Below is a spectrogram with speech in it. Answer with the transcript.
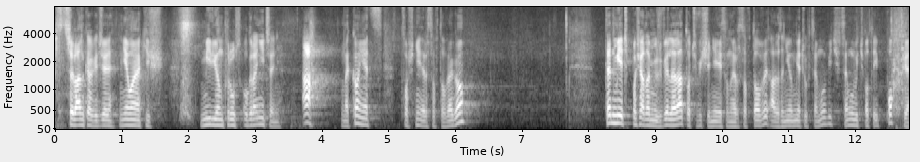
strzelankach, gdzie nie ma jakichś milion plus ograniczeń. A, na koniec coś nie airsoftowego. Ten miecz posiadam już wiele lat, oczywiście nie jest on airsoftowy, ale to nie o mieczu chcę mówić, chcę mówić o tej pochwie,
